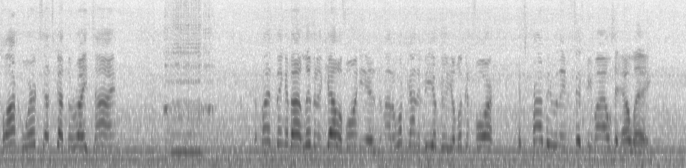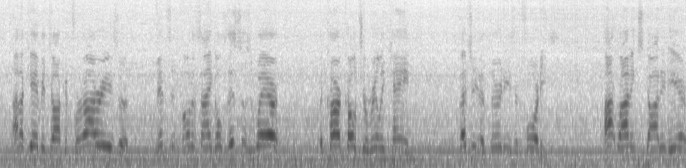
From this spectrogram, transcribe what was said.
clock works, that's got the right time. The fun thing about living in California is no matter what kind of vehicle you're looking for, it's probably within 50 miles of LA. I don't care if you're talking Ferraris or Vincent motorcycles, this is where the car culture really came, especially in the 30s and 40s. Hot rodding started here,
